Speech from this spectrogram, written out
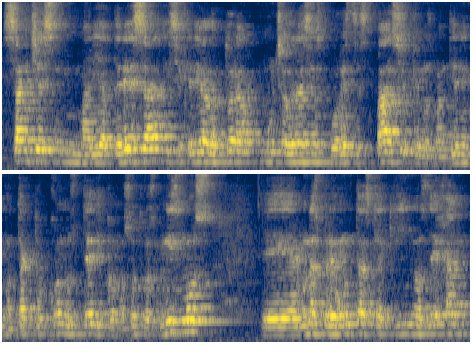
Sánchez María Teresa dice, querida doctora, muchas gracias por este espacio que nos mantiene en contacto con usted y con nosotros mismos. Eh, algunas preguntas que aquí nos dejan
